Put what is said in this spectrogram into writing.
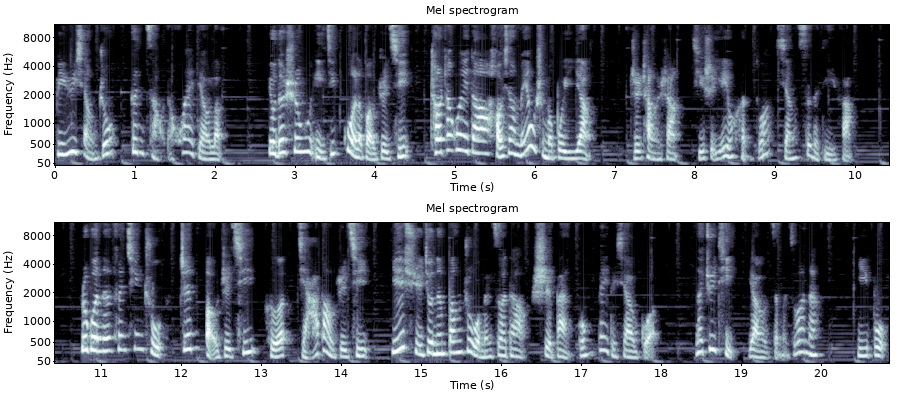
比预想中更早的坏掉了。有的食物已经过了保质期，尝尝味道好像没有什么不一样。职场上其实也有很多相似的地方。如果能分清楚真保质期和假保质期，也许就能帮助我们做到事半功倍的效果。那具体要怎么做呢？第一步。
